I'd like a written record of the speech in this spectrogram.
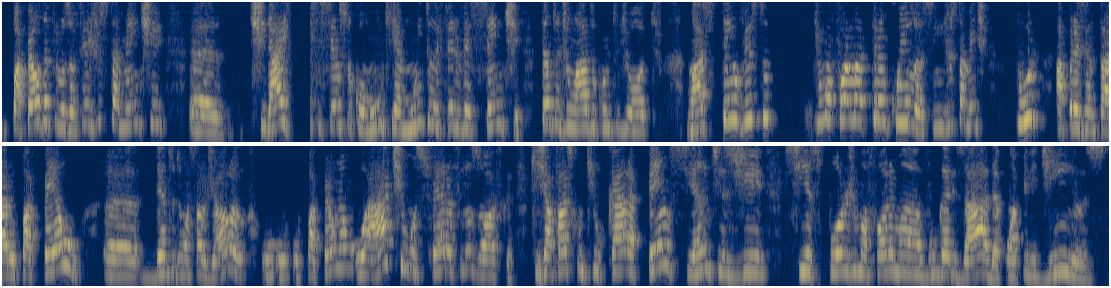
o papel da filosofia é justamente é, tirar esse senso comum que é muito efervescente, tanto de um lado quanto de outro. Mas tenho visto de uma forma tranquila, assim, justamente por apresentar o papel uh, dentro de uma sala de aula, o, o, o, papel não, a atmosfera filosófica, que já faz com que o cara pense antes de se expor de uma forma vulgarizada, com apelidinhos,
